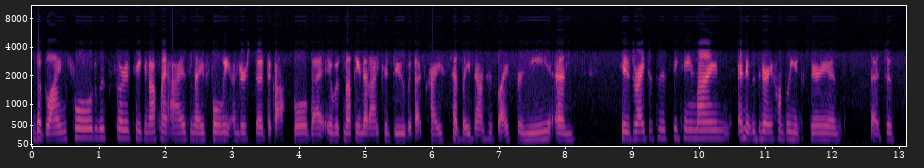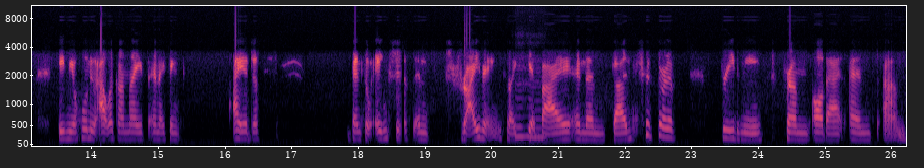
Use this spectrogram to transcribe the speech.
the blindfold was sort of taken off my eyes and I fully understood the gospel that it was nothing that I could do, but that Christ had laid down his life for me and his righteousness became mine. And it was a very humbling experience that just gave me a whole new outlook on life. And I think I had just been so anxious and striving to like mm-hmm. get by and then god just sort of freed me from all that and um,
